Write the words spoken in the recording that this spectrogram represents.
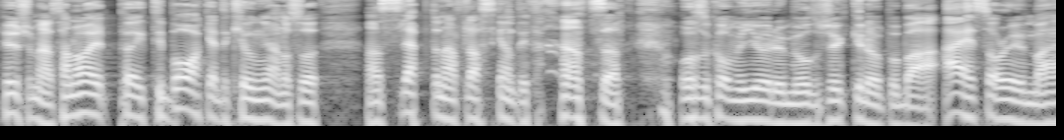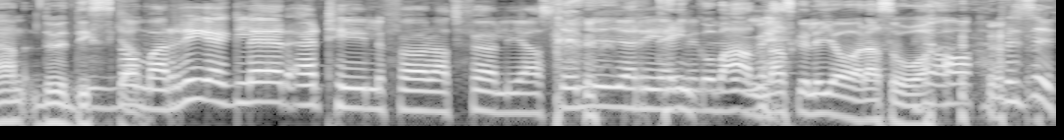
Hur som helst, han har på väg tillbaka till klungan och så han släppt den här flaskan till fansen och så kommer jurymotorcykeln upp och bara Nej sorry man, du är diskad. De bara, regler är till för att följas, det är nya regler. Tänk om alla skulle göra så. ja, precis.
